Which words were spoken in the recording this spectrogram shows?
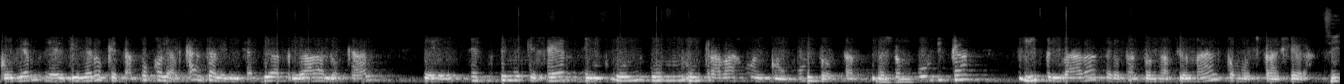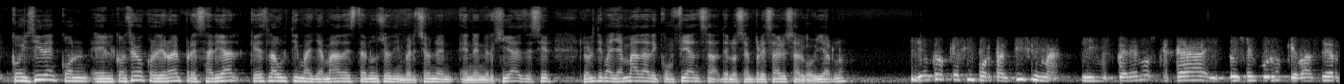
gobierno, el dinero que tampoco le alcanza a la iniciativa privada local. Eh, esto tiene que ser un, un, un trabajo en conjunto, tanto inversión pública y privada, pero tanto nacional como extranjera. Sí, coinciden con el Consejo Coordinador Empresarial, que es la última llamada, este anuncio de inversión en, en energía, es decir, la última llamada de confianza de los empresarios al gobierno. Yo creo que es importantísima y esperemos que sea, y estoy seguro que va a ser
